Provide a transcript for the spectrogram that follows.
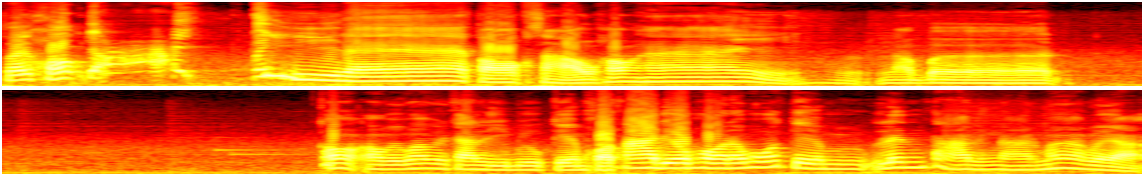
ไซคอปย้ายนี่แน่ตอกเสาเข้าให้ระเบิด ก็เอาไปว่าเป็นการรีวิวเกมขอตาเดียวพอนะเพราะว่าเกมเล่นตาหนึ่งนานมากเลยอะ่ะ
